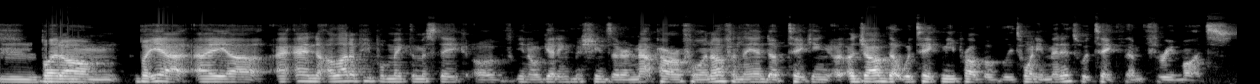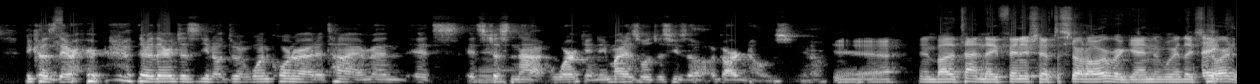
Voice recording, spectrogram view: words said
Mm. But um, but yeah, I uh, and a lot of people make the mistake of you know getting machines that are not powerful enough, and they end up taking a, a job that would take me probably 20 minutes would take them three months because they're they're they're just you know doing one corner at a time and it's it's yeah. just not working you might as well just use a, a, garden hose you know yeah and by the time they finish they have to start all over again where they started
